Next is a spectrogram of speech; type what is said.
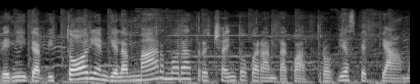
venite a Vittoria in via La Marmora 344, vi aspettiamo.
